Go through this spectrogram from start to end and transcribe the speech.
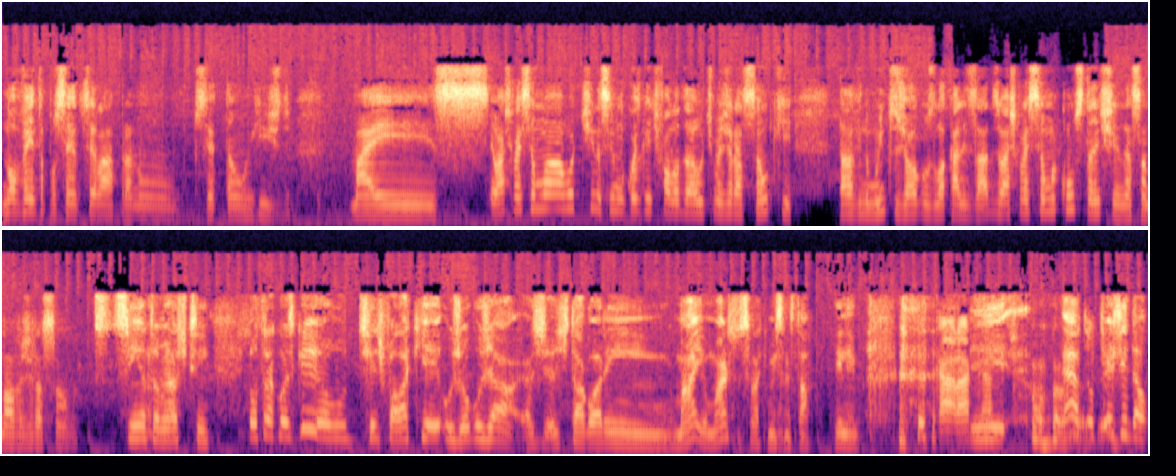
90%, sei lá, pra não ser tão rígido. Mas eu acho que vai ser uma rotina, assim, uma coisa que a gente falou da última geração, que tava vindo muitos jogos localizados, eu acho que vai ser uma constante nessa nova geração. né? Sim, eu também acho que sim. Outra coisa que eu deixei de falar é que o jogo já. A gente tá agora em maio, março, sei lá que mês está. Nem lembro. Caraca. E. É, eu tô perdidão.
